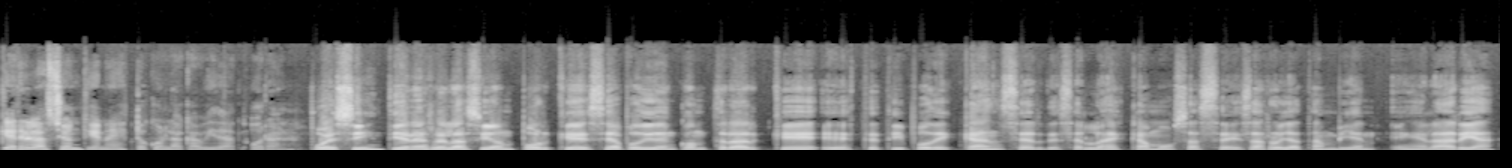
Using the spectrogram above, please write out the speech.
¿Qué relación tiene esto con la cavidad oral? Pues sí, tiene relación porque se ha podido encontrar que este tipo de cáncer de células escamosas se desarrolla también en el área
